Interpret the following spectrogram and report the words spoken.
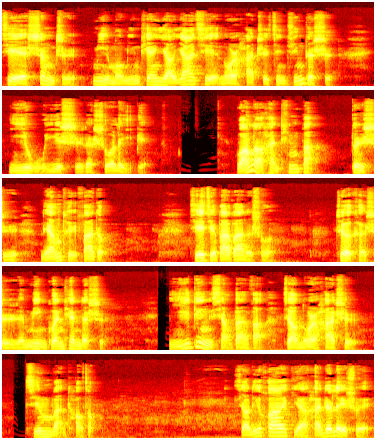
借圣旨密谋明天要押解努尔哈赤进京的事，一五一十的说了一遍。王老汉听罢，顿时两腿发抖，结结巴巴的说：“这可是人命关天的事。”一定想办法叫努尔哈赤今晚逃走。小梨花眼含着泪水，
